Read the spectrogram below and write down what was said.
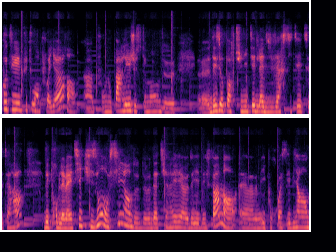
côté plutôt employeur pour nous parler justement de, des opportunités, de la diversité, etc. Des problématiques qu'ils ont aussi hein, d'attirer des, femmes et pourquoi c'est bien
